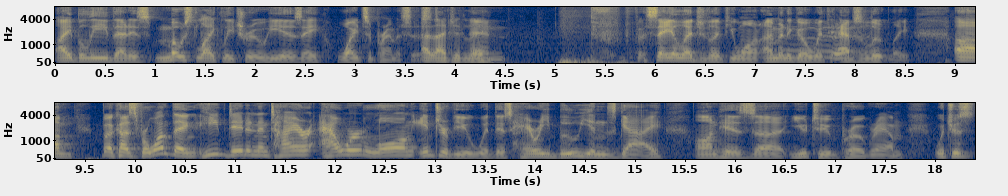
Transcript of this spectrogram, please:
I believe that is most likely true. He is a white supremacist. Allegedly. And say allegedly if you want. I'm going to go with absolutely. Um, because for one thing, he did an entire hour-long interview with this Harry Booyens guy on his uh, YouTube program, which was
